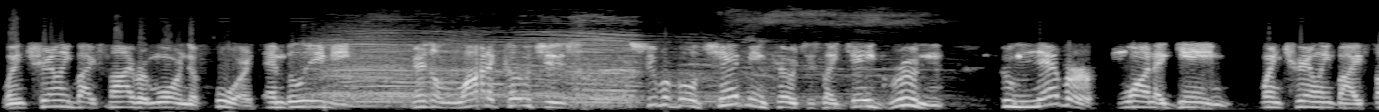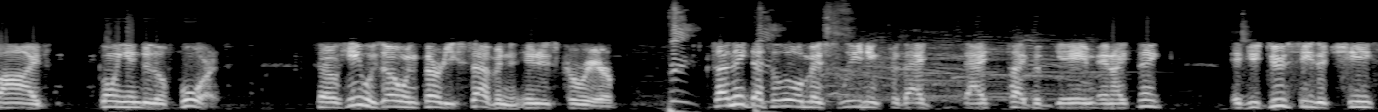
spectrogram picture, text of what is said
when trailing by five or more in the fourth. And believe me, there's a lot of coaches, Super Bowl champion coaches like Jay Gruden, who never won a game when trailing by five going into the fourth. So he was 0 37 in his career. So I think that's a little misleading for that, that type of game. And I think if you do see the Chiefs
